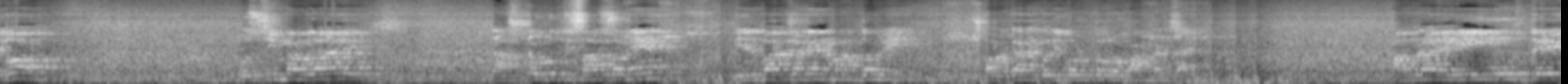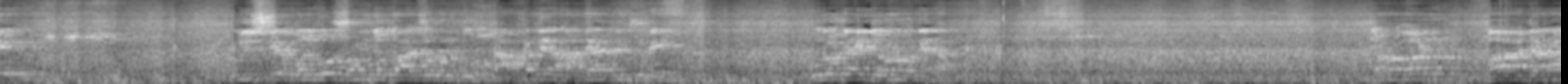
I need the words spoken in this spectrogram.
এবং পশ্চিমবাংলায় রাষ্ট্রপতি শাসনে নির্বাচনের মাধ্যমে সরকার পরিবর্তন হোক আমরা চাই। আমরা এই মুহূর্তে পুলিশকে বলব সংযত আচরণ করুন। আপনাদের হাতে আর কিছু নেই। পুরোটাই জনগণের হাতে। জনগণ বা যারা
